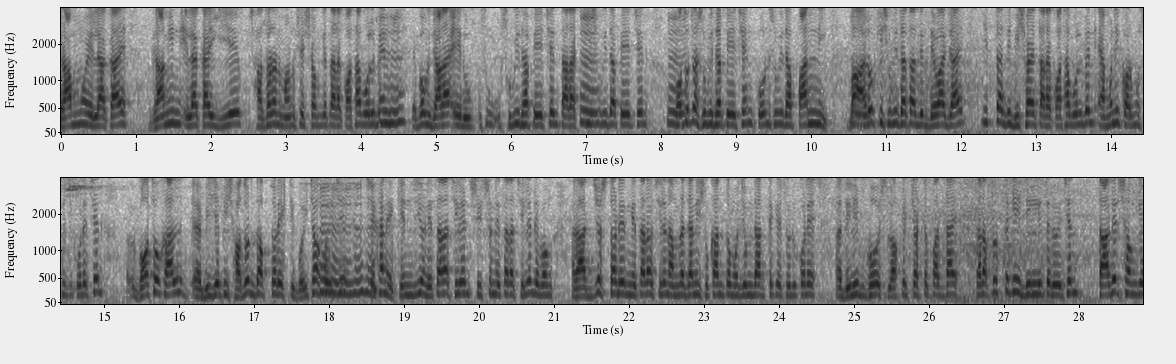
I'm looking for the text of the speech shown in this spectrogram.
গ্রাম্য এলাকায় গ্রামীণ এলাকায় গিয়ে সাধারণ মানুষের সঙ্গে তারা কথা বলবেন এবং যারা এর সুবিধা পেয়েছেন তারা কি সুবিধা পেয়েছেন কতটা সুবিধা পেয়েছেন কোন সুবিধা পাননি বা আরও কি সুবিধা তাদের দেওয়া যায় ইত্যাদি বিষয়ে তারা কথা বলবেন। এমনই কর্মসূচি করেছেন। গতকাল বিজেপি সদর দপ্তরে একটি বৈঠক হয়েছে। সেখানে কেন্দ্রীয় নেতারা ছিলেন শীর্ষ নেতারা ছিলেন এবং রাজ্য স্তরের নেতারাও ছিলেন। আমরা জানি সুকান্ত মজুমদার থেকে শুরু করে দিলীপ ঘোষ লকেট চট্টোপাধ্যায় তারা প্রত্যেকেই দিল্লিতে রয়েছেন। তাদের সঙ্গে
